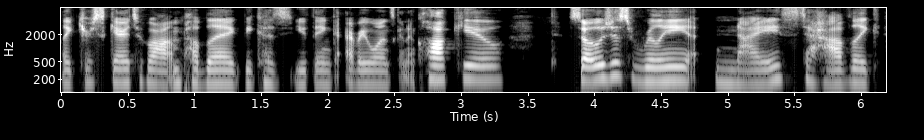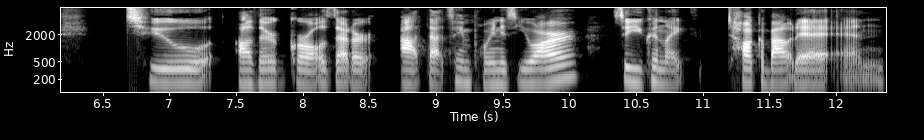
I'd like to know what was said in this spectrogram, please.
like you're scared to go out in public because you think everyone's going to clock you. So it was just really nice to have like two other girls that are at that same point as you are. So you can like talk about it and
